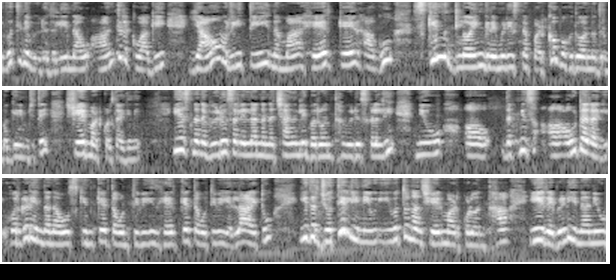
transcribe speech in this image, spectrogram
ಇವತ್ತಿನ ವಿಡಿಯೋದಲ್ಲಿ ನಾವು ಆಂತರಿಕವಾಗಿ ಯಾವ ರೀತಿ ನಮ್ಮ ಹೇರ್ ಕೇರ್ ಹಾಗೂ ಸ್ಕಿನ್ ಗ್ಲೋಯಿಂಗ್ ರೆಮಿಡೀಸ್ನ ಪಡ್ಕೋಬಹುದು ಅನ್ನೋದ್ರ ಬಗ್ಗೆ ನಿಮ್ಮ ಜೊತೆ ಶೇರ್ ಮಾಡ್ಕೊಳ್ತಾ ಇದ್ದೀನಿ. ಎಸ್ ನನ್ನ ವಿಡಿಯೋಸ್ ಅಲ್ಲೆಲ್ಲ ನನ್ನ ಚಾನಲ್ ಬರುವಂತಹ ವಿಡಿಯೋಸ್ಗಳಲ್ಲಿ ನೀವು ದಟ್ ಮೀನ್ಸ್ ಔಟರ್ ಆಗಿ, ಹೊರಗಡೆಯಿಂದ ನಾವು ಸ್ಕಿನ್ ಕೇರ್ ತಗೊಳ್ತೀವಿ ಹೇರ್ ಕೇರ್ ತಗೋತೀವಿ, ಎಲ್ಲ ಆಯ್ತು. ಇದರ ಜೊತೆಯಲ್ಲಿ ನೀವು, ಇವತ್ತು ನಾನು ಶೇರ್ ಮಾಡ್ಕೊಳ್ಳುವಂತಹ ಈ ರೆಮಿಡಿನ ನೀವು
